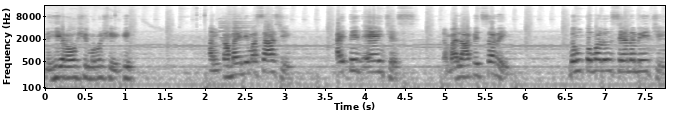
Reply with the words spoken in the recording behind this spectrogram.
ni Hiroshi Moroshige. Ang kamay ni Masashi ay 10 inches na malapit sa ring nung tumalon si Hanamichi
